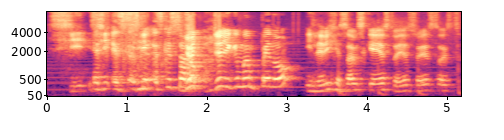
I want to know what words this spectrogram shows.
sí, Es, sí, es- es sí. que, es que es a Yo, lo- yo llegué muy en pedo y le dije, ¿sabes qué? Esto, esto, esto, esto.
